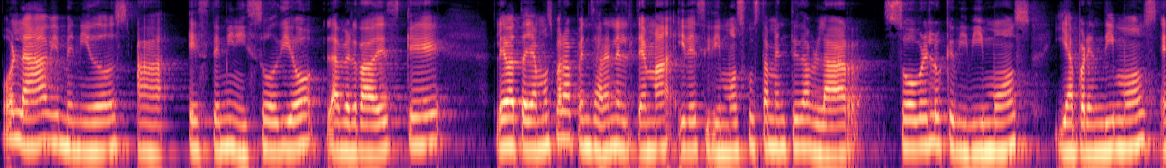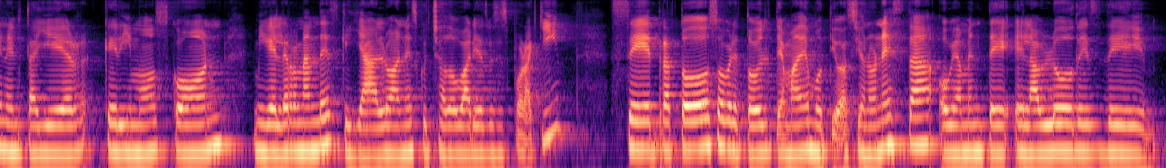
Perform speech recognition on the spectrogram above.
Hola, bienvenidos a este minisodio. La verdad es que le batallamos para pensar en el tema y decidimos justamente de hablar sobre lo que vivimos y aprendimos en el taller que dimos con Miguel Hernández, que ya lo han escuchado varias veces por aquí. Se trató sobre todo el tema de motivación honesta. Obviamente él habló desde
